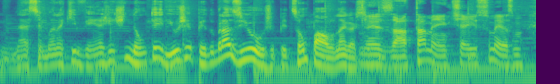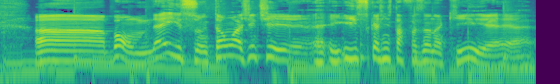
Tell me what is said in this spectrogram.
né, semana que vem, a gente não teria o GP do Brasil, o GP de São Paulo, né, Garcia? Exatamente, é isso mesmo. Uh, bom, é isso. Então a gente. É, isso que a gente está fazendo aqui é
